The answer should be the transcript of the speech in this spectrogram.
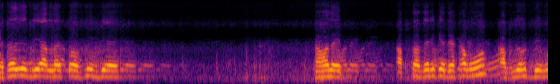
এটা যদি আল্লাহ তৌফিক দেয়, তাহলে আপনাদেরকে দেখাবো আপলোড দেব।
